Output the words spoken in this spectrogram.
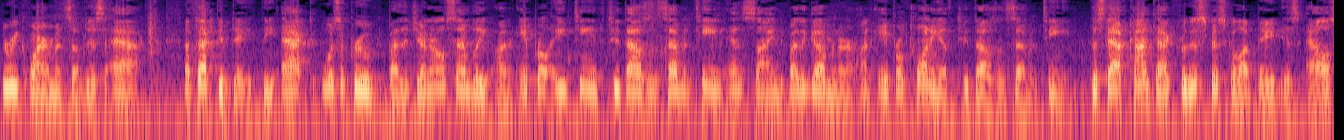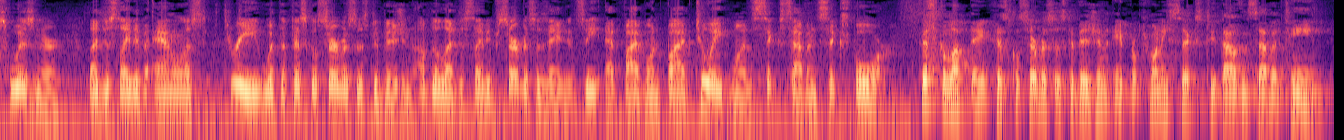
the requirements of this act. Effective date. The act was approved by the General Assembly on April 18, 2017, and signed by the Governor on April 20, 2017. The staff contact for this fiscal update is Alice Wisner, Legislative Analyst 3 with the Fiscal Services Division of the Legislative Services Agency at 515 281 6764. Fiscal Update, Fiscal Services Division, April 26, 2017.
